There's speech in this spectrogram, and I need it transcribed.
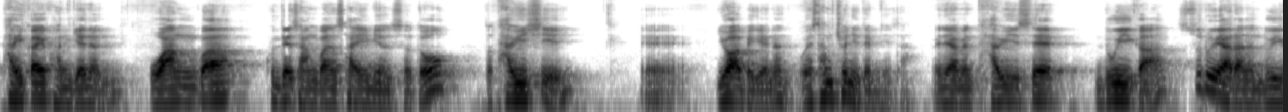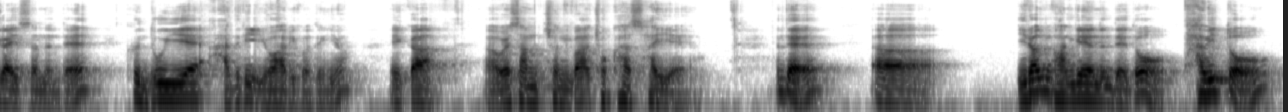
다윗과의 관계는 왕과 군대 장관 사이면서도 또 다윗이 예, 요압에게는 외삼촌이 됩니다. 왜냐하면 다윗의 누이가 수루야라는 누이가 있었는데 그 누이의 아들이 요압이거든요. 그러니까 어, 외삼촌과 조카 사이예요. 근데 어, 이런 관계였는데도 다윗도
